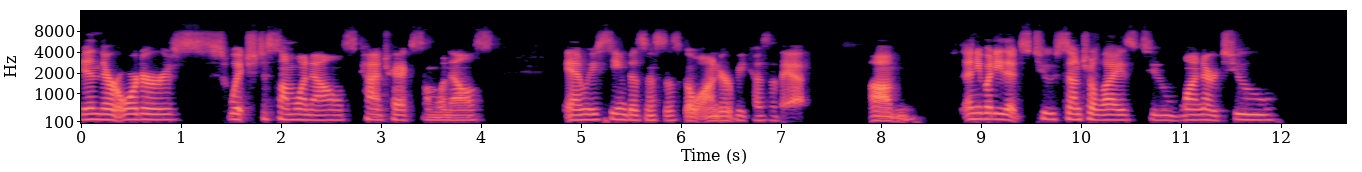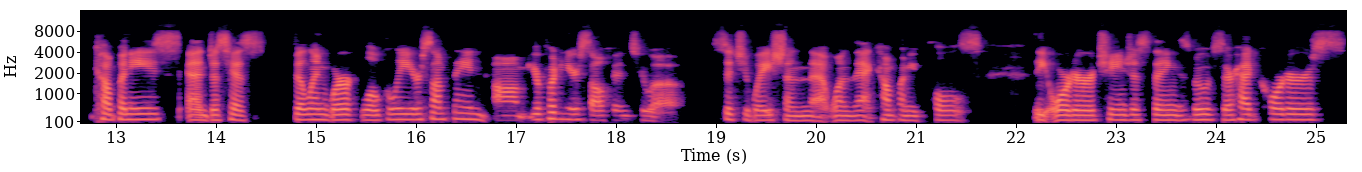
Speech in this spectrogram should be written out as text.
in their orders switch to someone else contract someone else and we've seen businesses go under because of that. Um, anybody that's too centralized to one or two companies and just has fill-in work locally or something, um, you're putting yourself into a situation that when that company pulls the order, changes things, moves their headquarters,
